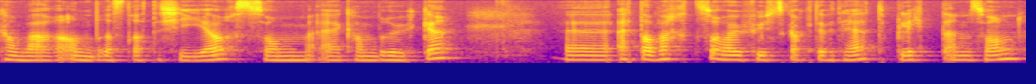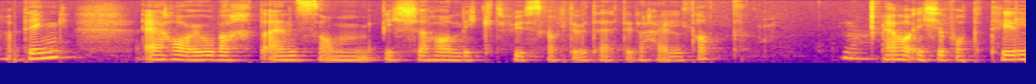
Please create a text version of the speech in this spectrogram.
kan være andre strategier som jeg kan bruke. Eh, etter hvert så har jo fysisk aktivitet blitt en sånn ting. Jeg har jo vært en som ikke har likt fysisk aktivitet i det hele tatt. Nei. Jeg har ikke fått det til.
